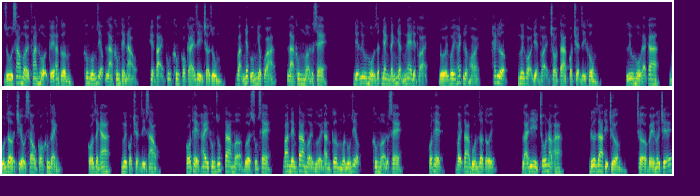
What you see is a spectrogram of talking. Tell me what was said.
Dù sao mời phan hội kế ăn cơm, không uống rượu là không thể nào, hiện tại cũng không có cái gì trở dùng, vạn nhất uống nhiều quá, là không mở được xe. Điện lưu hổ rất nhanh đánh nhận nghe điện thoại, đối với hách lượng hỏi, hách lượng, ngươi gọi điện thoại cho ta có chuyện gì không? Lưu hổ đại ca, bốn giờ chiều sau có không rảnh. Có rảnh a, ngươi có chuyện gì sao? Có thể hay không giúp ta mở vừa xuống xe, ban đêm ta mời người ăn cơm muốn uống rượu, không mở được xe. Có thể, vậy ta bốn giờ tới. Lái đi chỗ nào a? Đưa ra thị trường, trở về hơi trễ,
